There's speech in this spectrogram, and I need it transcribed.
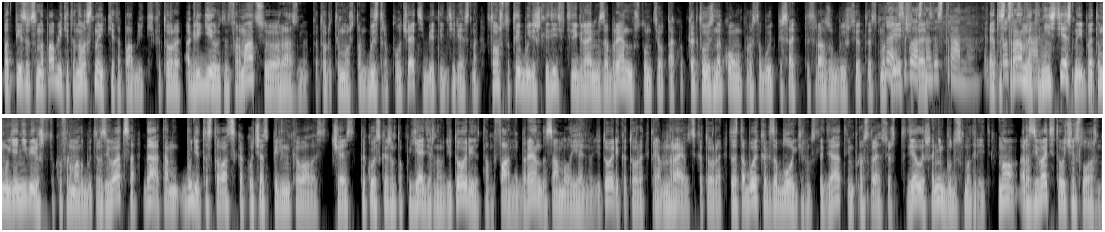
подписываться на паблики, это новостные какие-то паблики, которые агрегируют информацию разную, которую ты можешь там быстро получать, тебе это интересно. В том, что ты будешь следить в Телеграме за брендом, что он тебе вот так вот, как твой знакомый просто будет писать, ты сразу будешь все это Да, я смотреть, согласна, читать. это странно. Это, просто странно, это неестественно, и поэтому я не верю, что такой формат будет развиваться. Да, там будет оставаться, как вот сейчас перелинковалась часть такой, скажем так, ядерной аудитории, там фаны бренда, самая лояльная аудитория, которая прям нравится, которая за тобой как за блогером следят, им просто нравится все, что ты делаешь, они будут смотреть. Но развивать это очень сложно.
